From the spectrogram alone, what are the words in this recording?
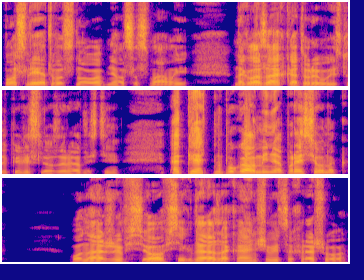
После этого снова обнялся с мамой, на глазах которой выступили слезы радости. «Опять напугал меня поросенок!» У нас же все всегда заканчивается хорошо.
